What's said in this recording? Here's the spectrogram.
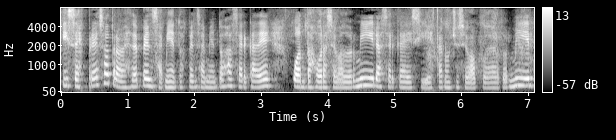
y se expresa a través de pensamientos, pensamientos acerca de cuántas horas se va a dormir, acerca de si esta noche se va a poder dormir,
